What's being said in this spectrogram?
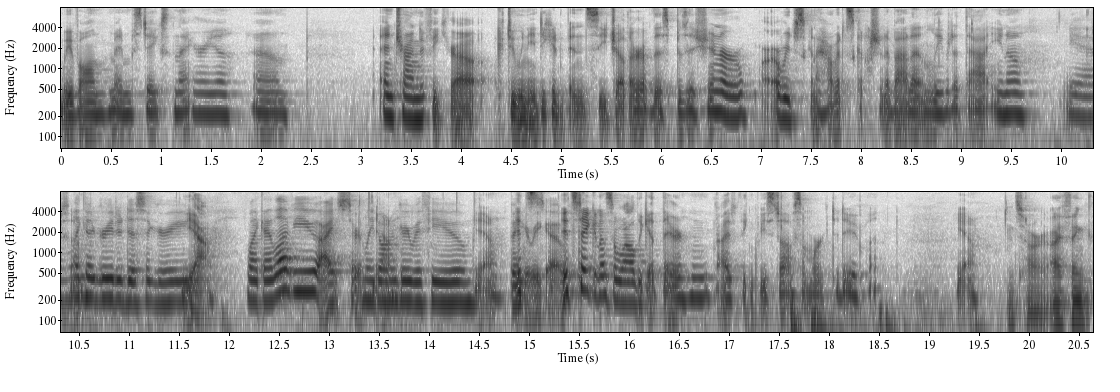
we've all made mistakes in that area. Um, and trying to figure out do we need to convince each other of this position or are we just going to have a discussion about it and leave it at that, you know? Yeah, So- like agree to disagree. Yeah. Like I love you. I certainly don't Yeah. agree with you. Yeah. But it's, here we go. It's taken us a while to get there. I think we still have some work to do, but yeah. It's hard. I think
